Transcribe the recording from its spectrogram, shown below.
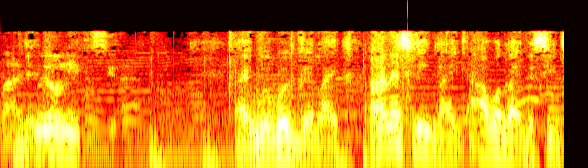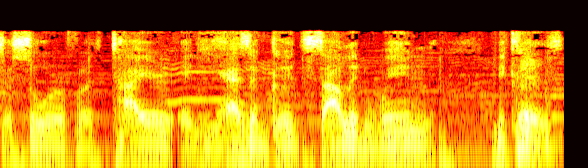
Like we don't need to see that. Like we're, we're good. Like honestly, like I would like to see Chisora retire and he has a good solid win because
